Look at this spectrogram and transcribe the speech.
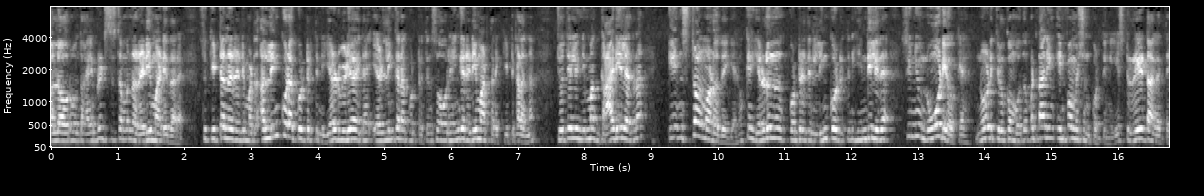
ಅಲ್ಲಿ ಅವರು ಒಂದು ಹೈಬ್ರಿಡ್ ಸಿಸ್ಟಮ್ ಅನ್ನ ರೆಡಿ ಮಾಡಿದ್ದಾರೆ. ಸೊ ಕಿಟ್ ಅನ್ನ ರೆಡಿ ಮಾಡಿದ್ರೆ ಆ ಲಿಂಕ್ ಕೂಡ ಕೊಟ್ಟಿರ್ತೀನಿ. ಎರಡು ವಿಡಿಯೋ ಇದೆ, ಎರಡು ಲಿಂಕ್ ಅನ್ನ ಕೊಟ್ಟಿರ್ತೀನಿ. ಸೊ ಅವ್ರು ಹೆಂಗೆ ರೆಡಿ ಮಾಡ್ತಾರೆ ಕಿಟ್ಗಳನ್ನ ಜೊತೆಯಲ್ಲಿ ನಿಮ್ಮ ಗಾಡಿಯಲ್ಲಿ ಅದನ್ನ ಇನ್ಸ್ಟಾಲ್ ಮಾಡೋದು ಹೇಗೆ? ಓಕೆ ಎರಡನ್ನೂ ಕೊಟ್ಟಿರ್ತೀನಿ ಲಿಂಕ್ ಕೊಟ್ಟಿರ್ತೀನಿ. ಹಿಂದಿಲಿದೆ. ಸೊ ನೀವು ನೋಡಿ ಓಕೆ ನೋಡಿ ತಿಳ್ಕೊಬಹುದು ಬಟ್ ನಾನು ಇನ್ಫಾರ್ಮೇಶನ್ ಕೊಡ್ತೀನಿ. ಎಷ್ಟು ರೇಟ್ ಆಗುತ್ತೆ,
